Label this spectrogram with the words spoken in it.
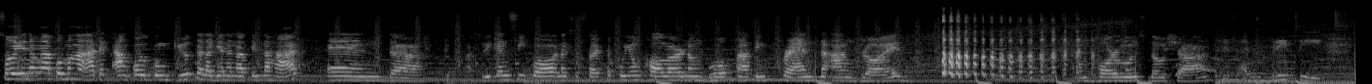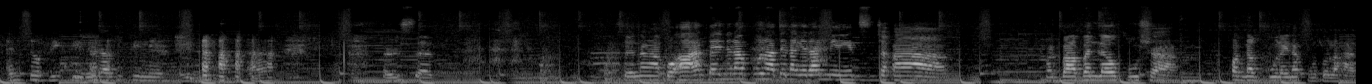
So yun na nga po mga atit uncle kung cute, talagyan na natin lahat. And uh, as we can see po, nagsastart na po yung color ng buhok nating friend na Android. And hormones daw siya. Yes, I'm pretty. I'm so pretty without feeling. Uh, Her set. So yun na nga po, aantayin na lang po natin ng ilang minutes, tsaka magbabanlaw po siya pag nagkulay na po to lahat.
